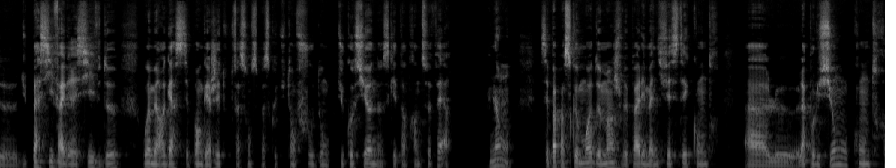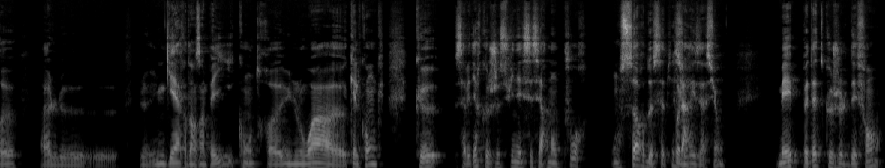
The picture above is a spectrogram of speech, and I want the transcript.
du passif agressif de ouais mais regarde, si t'es pas engagé, de toute façon c'est parce que tu t'en fous, donc tu cautionnes ce qui est en train de se faire. Non, c'est pas parce que moi demain je vais pas aller manifester contre le, la pollution, contre le, une guerre dans un pays, contre une loi quelconque, que ça veut dire que je suis nécessairement pour. On sort de cette polarisation, mais peut-être que je le défends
